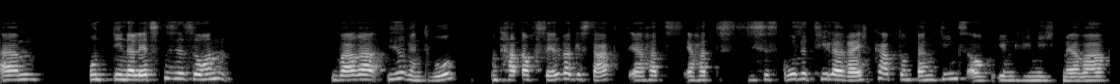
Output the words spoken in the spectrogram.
Ähm, und in der letzten Saison war er irgendwo und hat auch selber gesagt, er hat, er hat dieses große Ziel erreicht gehabt und dann ging es auch irgendwie nicht mehr. Er war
